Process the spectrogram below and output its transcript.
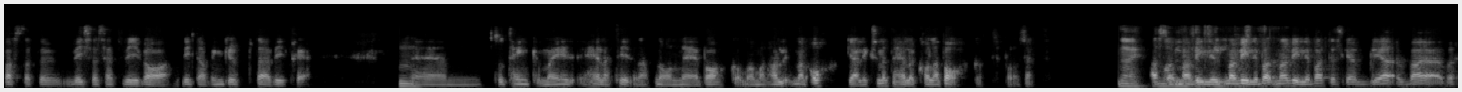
Fast att det visade sig att vi var lite av en grupp där vi tre. Mm. Ehm, så tänker man ju hela tiden att någon är bakom och man, har, man orkar liksom inte heller kolla bakåt på något sätt. Nej, alltså man, man vill, ju, man, vill ju bara, man vill bara att det ska bli, vara över.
